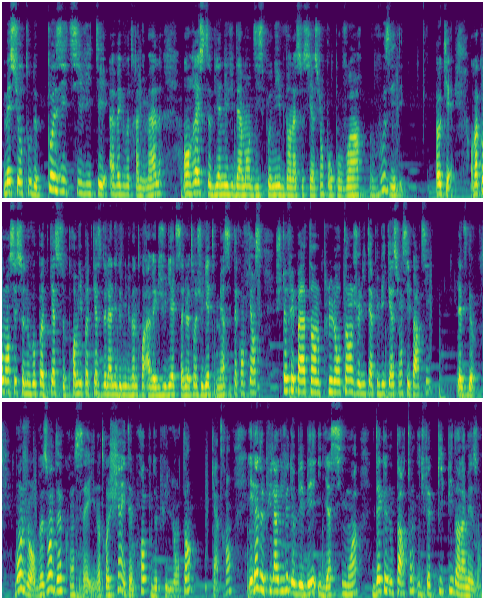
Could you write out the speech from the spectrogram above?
mais surtout de positivité avec votre animal. On reste bien évidemment disponible dans l'association pour pouvoir vous aider. Ok, on va commencer ce nouveau podcast, ce premier podcast de l'année 2023 avec Juliette. Salut à toi Juliette, merci de ta confiance. Je te fais pas attendre plus longtemps, je lis ta publication, c'est parti. Let's go. Bonjour, besoin de conseils. Notre chien était propre depuis longtemps, 4 ans, et là depuis l'arrivée de bébé, il y a 6 mois, dès que nous partons, il fait pipi dans la maison,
